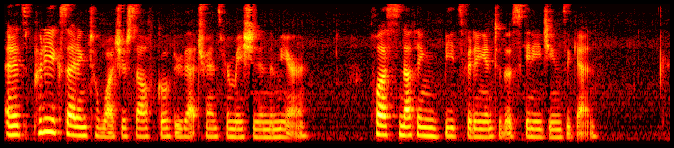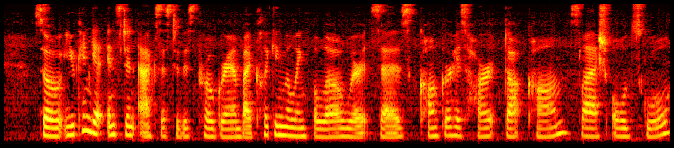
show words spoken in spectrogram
And it's pretty exciting to watch yourself go through that transformation in the mirror. Plus, nothing beats fitting into those skinny jeans again. So you can get instant access to this program by clicking the link below where it says conquerhisheart.com slash old school.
